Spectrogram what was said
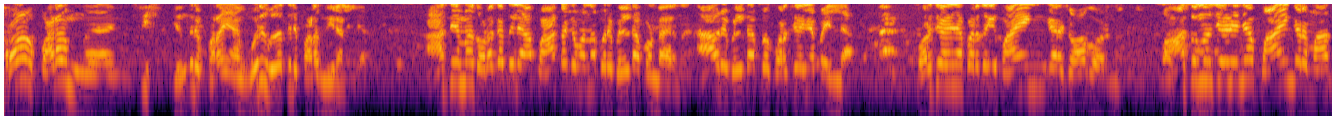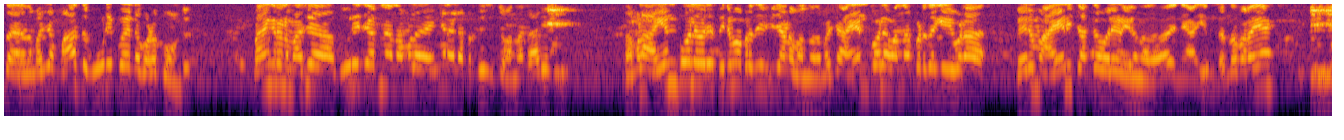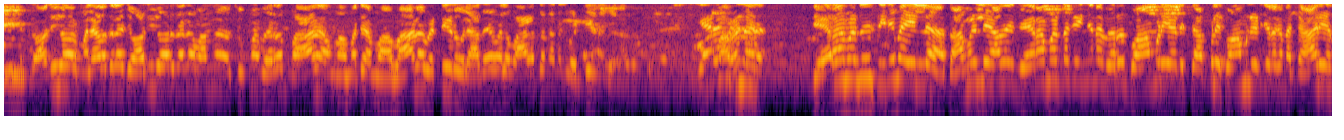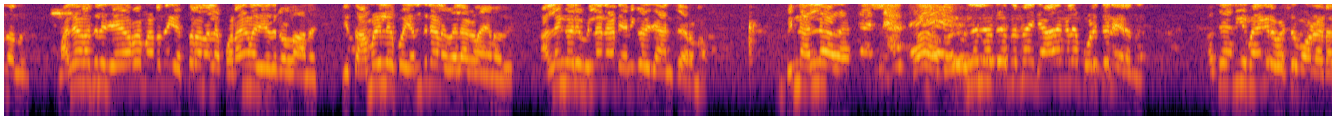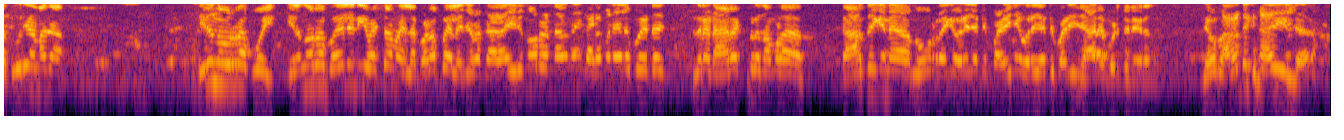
Bro പടം എന്തിനു പറയാ ഒരു വിധത്തിൽ പടം തീരാനില്ല. ആദ്യമേ തുടക്കത്തിൽ ആ പാട്ടൊക്കെ വന്നപ്പോൾ ഒരു ബിൽഡപ്പ് ഉണ്ടായിരുന്നു. ആ ഒരു ബിൽഡപ്പ് കുറച്ച് കഴിഞ്ഞപ്പോൾ ഇല്ല. കുറച്ച് കഴിഞ്ഞപ്പോഴത്തേക്ക് ഭയങ്കര ശോകമായിരുന്നു. മാസം എന്ന് വെച്ച് കഴിഞ്ഞാൽ ഭയങ്കര മാസമായിരുന്നു പക്ഷെ മാസം കൂടിപ്പോയതിന്റെ കുഴപ്പമുണ്ട്. ഭയങ്കര പക്ഷെ സൂര്യചേട്ടനെ നമ്മൾ ഇങ്ങനെയല്ല പ്രതീക്ഷിച്ച് വന്നത്? കാര്യം നമ്മൾ അയൺ പോലെ ഒരു സിനിമ പ്രതീക്ഷിച്ചാണ് വന്നത്. പക്ഷെ അയൺ പോലെ വന്നപ്പോഴത്തേക്ക് ഇവിടെ വെറും അയണി ചക്ക പോലെയാണ് ഇരുന്നത്. ഞാൻ എന്തെന്ന് പറയാ? ജോർജ് ജോർജ് മലയാളത്തിലെ ജോർജ് ജോർജ് ഒക്കെ വന്ന് ചുമ്മാ വെറും വാഴ മറ്റേ വാഴ വെട്ടിയിടൂല. അതേപോലെ വാഴ തന്നെ എനിക്ക് വെട്ടിയാണ് വീണത് സിനിമ ജയറാമേട്ടന് സിനിമയില്ല. തമിഴിൽ അത് ജയറാമേട്ടനൊക്കെ ഇങ്ങനെ വെറും കോമഡി ആയിട്ട് ചപ്പിളി കോമഡി അടിച്ച് നടക്കുന്ന കാര്യം എന്തെന്ന്? മലയാളത്തിൽ ജയറാമേട്ടനൊക്കെ എത്ര നല്ല പടങ്ങൾ ചെയ്തിട്ടുള്ളതാണ്. ഈ തമിഴിൽ ഇപ്പൊ എന്തിനാണ് വില കളയണത്? അല്ലെങ്കിൽ ഒരു വില്ലനായിട്ട് എനിക്കൊരു ചാൻസ് തരണം. പിന്നെ അല്ലാതെ ആ ഒരു വില്ലനായിട്ട് തന്നെ ഞാനെങ്കിലും പൊളിച്ചനായിരുന്നു പക്ഷെ എനിക്ക് ഭയങ്കര വിഷമമാണ് കേട്ടോ. സൂര്യണ്ണ ഞാൻ ഇരുന്നൂറ് രൂപ പോയി. ഇരുന്നൂറ് രൂപ പോയാലും എനിക്ക് വിഷമമില്ല. കുഴപ്പമില്ല. ഞാൻ ഇരുന്നൂറ് ഉണ്ടായിരുന്നെങ്കിൽ കരമനയിൽ പോയിട്ട് ഇതിന്റെ ഡയറക്ടർ നമ്മളെ കാർത്തികിനെ നൂറ് രൂപയ്ക്ക് ഒരു ചട്ടി പഴിഞ്ഞ് ഒരു ചട്ടി പഴിഞ്ഞ് ഞാനും കൊടുത്തനായിരുന്നു ഞാൻ പറഞ്ഞിട്ട് കാര്യമില്ല.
